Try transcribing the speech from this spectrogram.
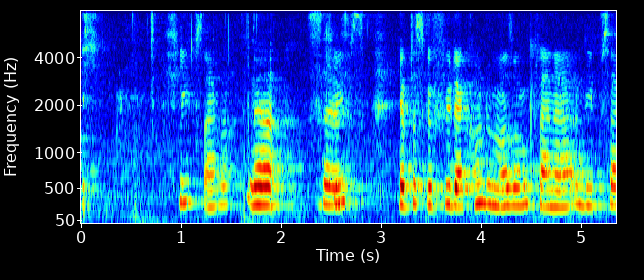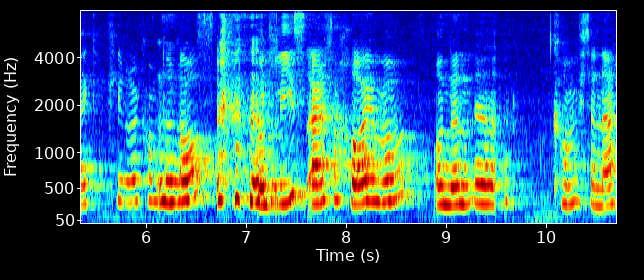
ich, ich liebe es einfach. Ja, Ich safe. lieb's. Ich habe das Gefühl, da kommt immer so ein kleiner, die Psyche-Kira kommt Mhm. da raus und liest einfach Räume und dann Ja, komme ich danach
